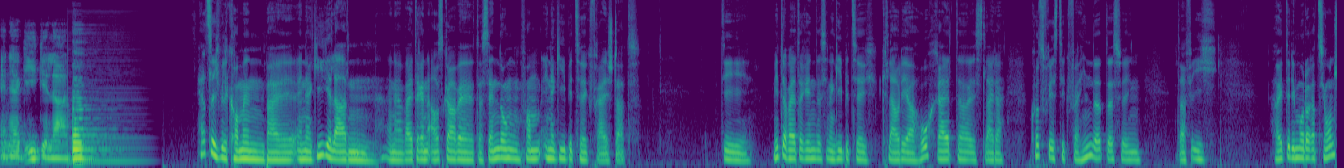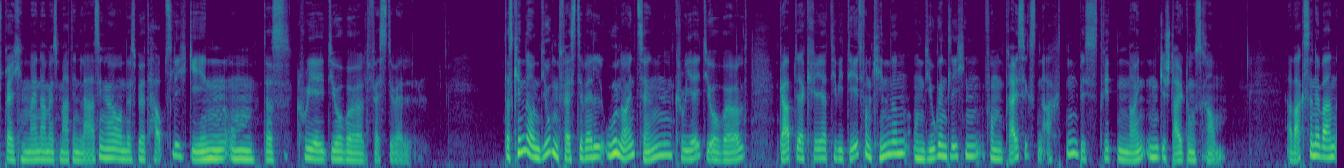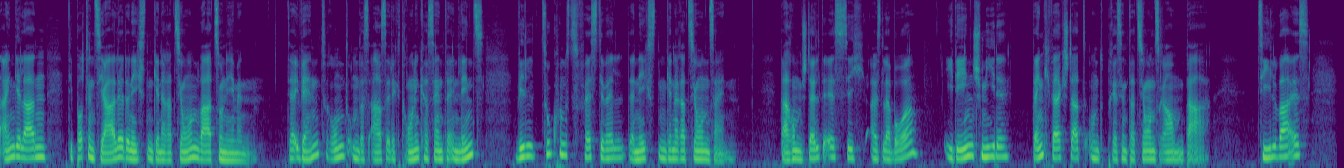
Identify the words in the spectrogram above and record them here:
Energiegeladen. Herzlich willkommen bei Energiegeladen, einer weiteren Ausgabe der Sendung vom Energiebezirk Freistadt. Die Mitarbeiterin des Energiebezirks Claudia Hochreiter ist leider kurzfristig verhindert, deswegen darf ich heute die Moderation sprechen. Mein Name ist Martin Lasinger und es wird hauptsächlich gehen um das Create Your World Festival. Das Kinder- und Jugendfestival U19 Create Your World gab der Kreativität von Kindern und Jugendlichen vom 30.08. bis 3.09. Gestaltungsraum. Erwachsene waren eingeladen, die Potenziale der nächsten Generation wahrzunehmen. Der Event rund um das Ars Electronica Center in Linz will Zukunftsfestival der nächsten Generation sein. Darum stellte es sich als Labor, Ideenschmiede, Denkwerkstatt und Präsentationsraum dar. Ziel war es,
